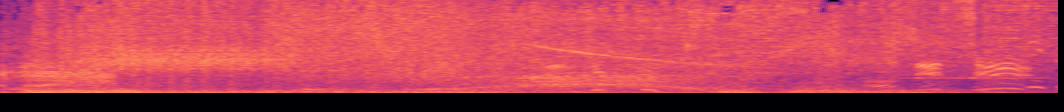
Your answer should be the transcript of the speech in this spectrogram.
Yeah! 行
